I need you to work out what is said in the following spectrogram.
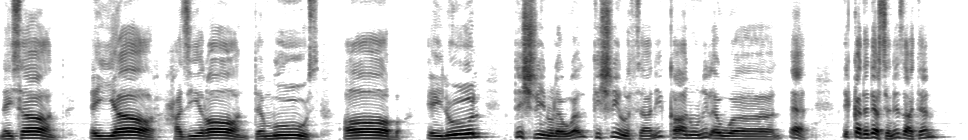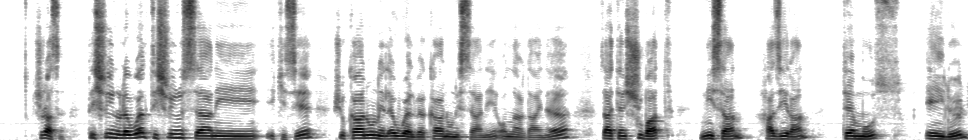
Nisan, Eyyar, Haziran, Temmuz, Ab, Eylül, Teşrinul evvel, teşrinul thani, kanunul evvel. Evet. Dikkat ederseniz zaten şurası. Teşrinul evvel, teşrinul thani ikisi. Şu kanunul evvel ve kanunul thani onlar da aynı. Zaten Şubat, Nisan, Haziran, Temmuz, Eylül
